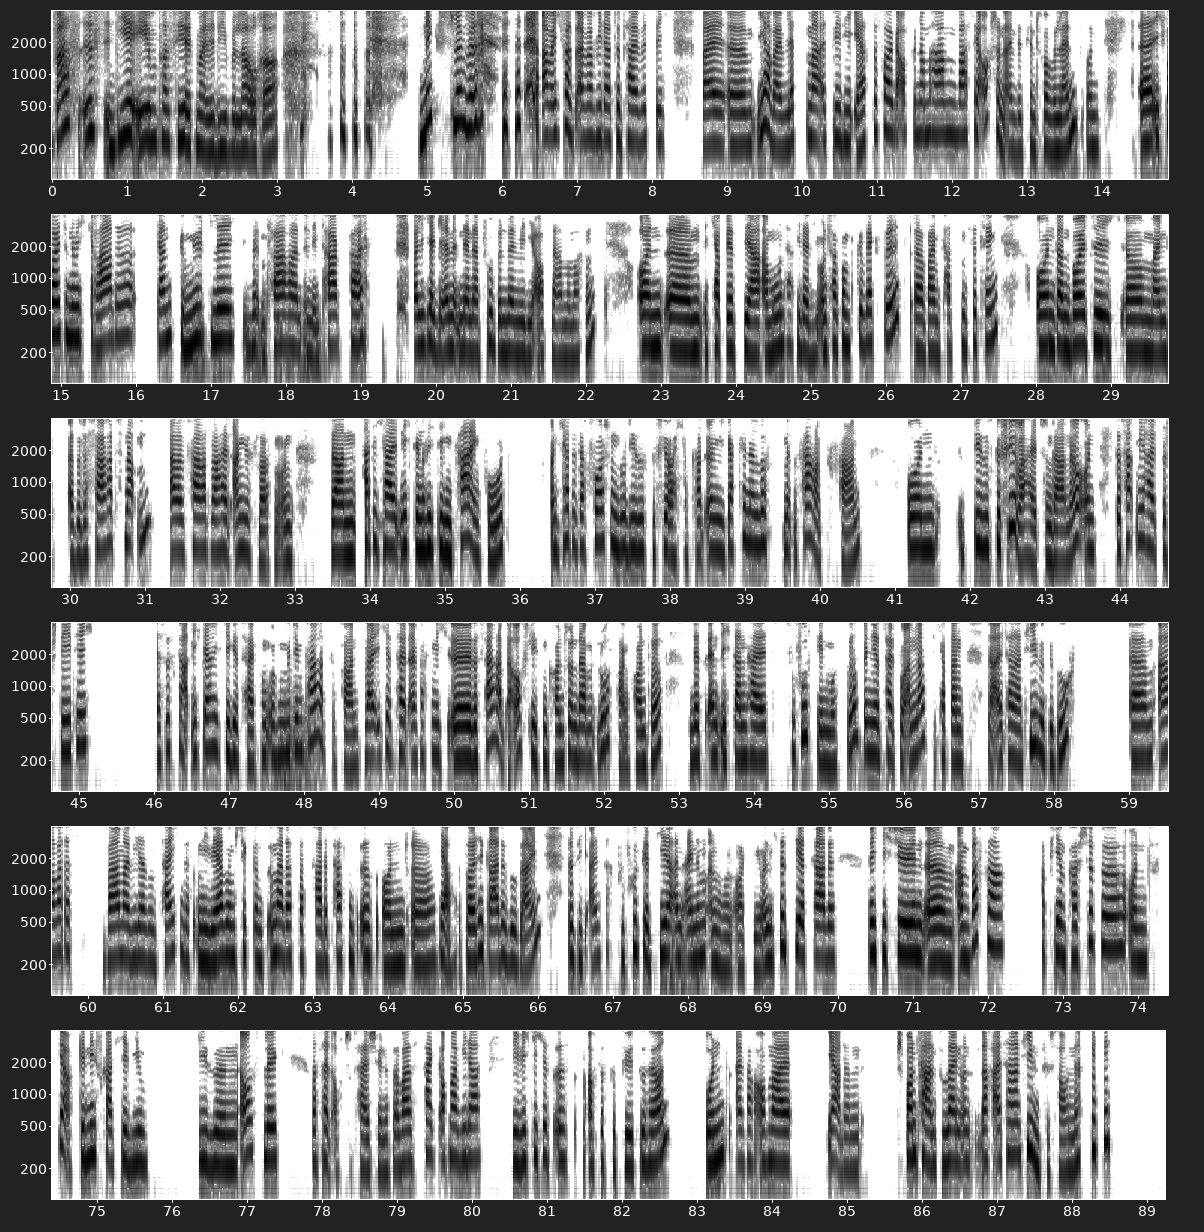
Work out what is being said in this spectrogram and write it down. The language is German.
Was ist dir eben passiert, meine liebe Laura? Nichts Schlimmes, aber ich fand es einfach wieder total witzig, weil ähm, ja, beim letzten Mal, als wir die erste Folge aufgenommen haben, war es ja auch schon ein bisschen turbulent und äh, ich wollte nämlich gerade ganz gemütlich mit dem Fahrrad in den Park fahren, weil ich ja gerne in der Natur bin, wenn wir die Aufnahme machen. Und ähm, ich habe jetzt ja am Montag wieder die Unterkunft gewechselt äh, beim Katzensitting und dann wollte ich äh, mein, also das Fahrrad schnappen, aber das Fahrrad war halt angeschlossen und dann hatte ich halt nicht den richtigen Zahlencode. Und ich hatte davor schon so dieses Gefühl, oh, ich habe gerade irgendwie gar keine Lust, mit dem Fahrrad zu fahren. Und dieses Gefühl war halt schon da, ne? Und das hat mir halt bestätigt, es ist gerade nicht der richtige Zeitpunkt, um mit dem Fahrrad zu fahren, weil ich jetzt halt einfach nicht äh, das Fahrrad aufschließen konnte und damit losfahren konnte und letztendlich dann halt zu Fuß gehen musste. Bin jetzt halt woanders. Ich habe dann eine Alternative gesucht. Ähm, aber das war mal wieder so ein Zeichen, das Universum schickt uns immer das, was gerade passend ist. Und äh, ja, es sollte gerade so sein, dass ich einfach zu Fuß jetzt hier an einem anderen Ort gehe. Und ich sitze jetzt gerade richtig schön ähm, am Wasser, habe hier ein paar Schiffe und ja, genieße gerade hier die, diesen Ausblick, was halt auch total schön ist. Aber es zeigt auch mal wieder, wie wichtig es ist, auf das Gefühl zu hören und einfach auch mal, ja, dann spontan zu sein und nach Alternativen zu schauen. Ne?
